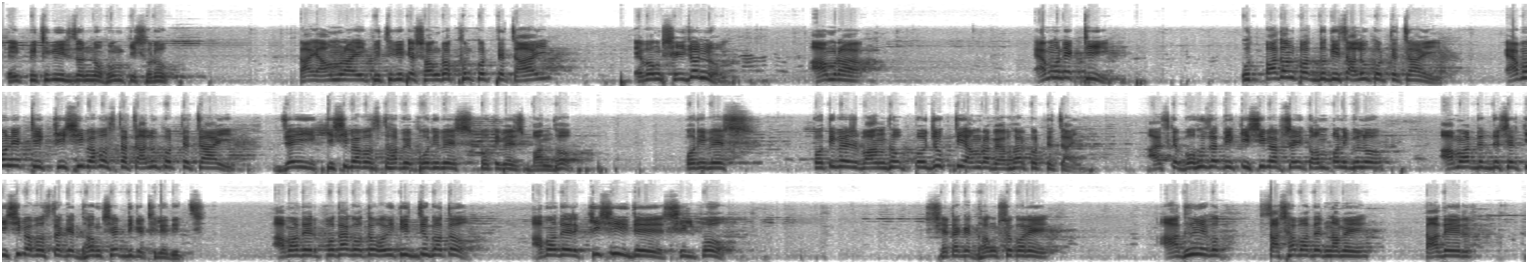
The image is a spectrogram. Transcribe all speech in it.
এই পৃথিবীর জন্য হুমকি স্বরূপ। তাই আমরা এই পৃথিবীকে সংরক্ষণ করতে চাই এবং সেই জন্য আমরা এমন একটি উৎপাদন পদ্ধতি চালু করতে চাই, এমন একটি কৃষি ব্যবস্থা চালু করতে চাই, যেই কৃষি ব্যবস্থা হবে পরিবেশ, প্রতিবেশ বান্ধব। পরিবেশ, প্রতিবেশ বান্ধব প্রযুক্তি আমরা ব্যবহার করতে চাই। আজকে বহুজাতিক কৃষি ব্যবসায়ী কোম্পানিগুলো আমাদের দেশের কৃষি ব্যবস্থাকে ধ্বংসের দিকে ঠেলে দিচ্ছে। আমাদের প্রথাগত, ঐতিহ্যগত, আমাদের কৃষি যে শিল্প, সেটাকে ধ্বংস করে আধুনিক চাষাবাদের নামে তাদের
